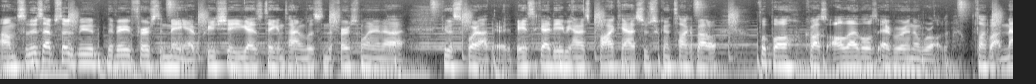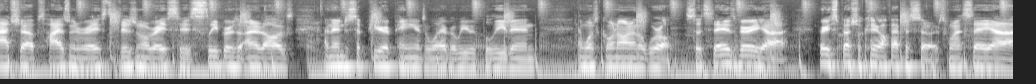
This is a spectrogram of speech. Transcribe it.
Um, so this episode is be the very first of many. I appreciate you guys taking time to listen to the first one and uh, give us support out there. The basic idea behind this podcast is just gonna talk about football across all levels, everywhere in the world. We'll talk about matchups, Heisman race, divisional races, sleepers, underdogs, and then just a pure opinions on whatever we would believe in and what's going on in the world. So today is very, uh, very special kickoff episode. Just want to say uh,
